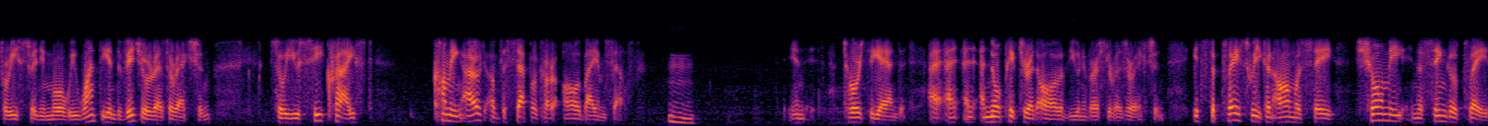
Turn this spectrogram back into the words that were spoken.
for Easter anymore. We want the individual resurrection. So you see Christ coming out of the sepulchre all by himself. Mm-hmm. In towards the end, and, and, and no picture at all of the universal resurrection. It's the place where you can almost say, "Show me in a single place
